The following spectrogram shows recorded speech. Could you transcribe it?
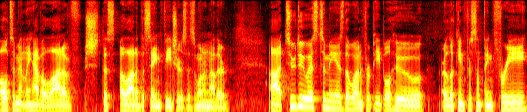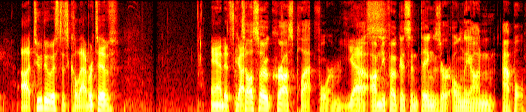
ultimately have a lot of sh- this, a lot of the same features as one another. Uh, Todoist to me is the one for people who are looking for something free. Uh, Todoist is collaborative, and it's got It's also cross-platform. Yes. Uh, OmniFocus and Things are only on Apple.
